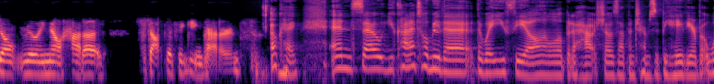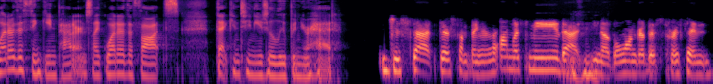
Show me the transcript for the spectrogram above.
don't really know how to stop the thinking patterns. Okay. And so you kind of told me the the way you feel and a little bit of how it shows up in terms of behavior, but what are the thinking patterns? Like what are the thoughts that continue to loop in your head? Just that there's something wrong with me that, mm-hmm. you know, the longer this person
